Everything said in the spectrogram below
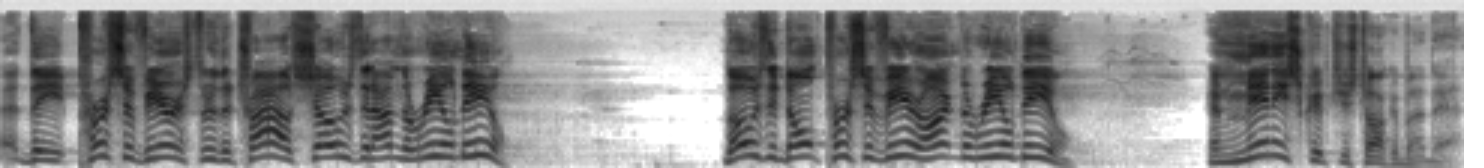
uh, the perseverance through the trials shows that I'm the real deal. Those that don't persevere aren't the real deal. And many scriptures talk about that.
